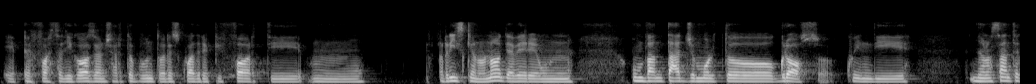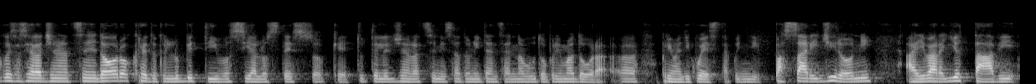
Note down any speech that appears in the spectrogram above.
e per forza di cose a un certo punto le squadre più forti mh, mm, rischiano no, di avere un, un vantaggio molto grosso. Quindi Nonostante questa sia la generazione d'oro, credo che l'obiettivo sia lo stesso che tutte le generazioni statunitensi hanno avuto prima d'ora, eh, prima di questa, quindi passare i gironi, arrivare agli ottavi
